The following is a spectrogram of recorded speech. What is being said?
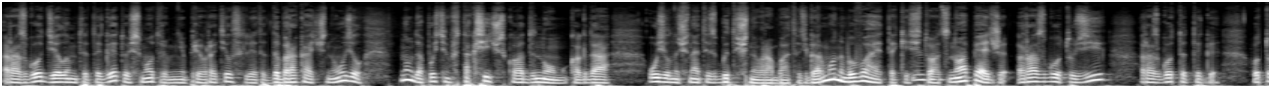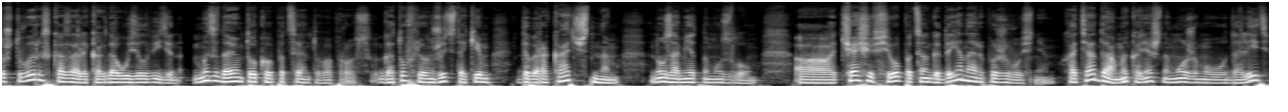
раз в год делаем ТТГ, то есть смотрим, не превратился ли это доброкачественный узел, ну, допустим, в токсическую аденому, когда узел начинает избыточно вырабатывать гормоны, бывают такие Мгм. ситуации. Но опять же, раз в год УЗИ, раз в год ТТГ. Вот то, что вы рассказали, когда узел виден, мы задаем только пациенту вопрос, готов ли он жить с таким доброкачественным, но заметным узлом. А, чаще всего пациент говорит, да я, наверное, поживу с ним. Хотя, да, мы, конечно, можем его удалить.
